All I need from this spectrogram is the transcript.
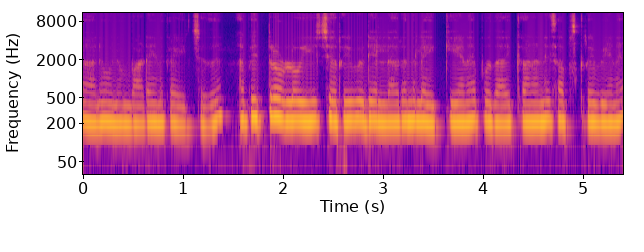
ഞാനും ഓനും പാടെയാണ് കഴിച്ചത്. അപ്പോൾ ഇത്രേ ഉള്ളൂ. ഈ ചെറിയ വീഡിയോ എല്ലാവരും ഒന്ന് ലൈക്ക് ചെയ്യണേ. പുതുതായി കാണണേ സബ്സ്ക്രൈബ് ചെയ്യണേ.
